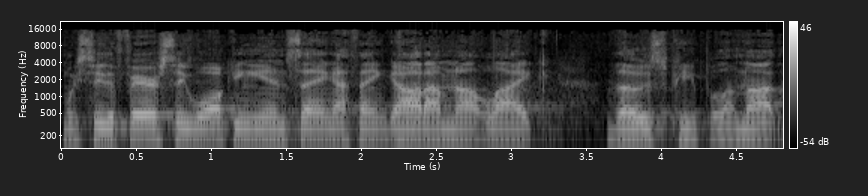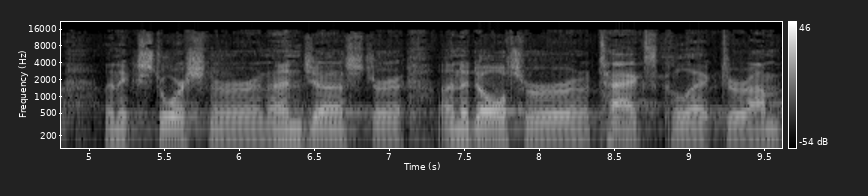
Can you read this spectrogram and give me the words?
We see the Pharisee walking in saying, I thank God I'm not like those people. I'm not an extortioner, an unjust, or an adulterer, or a tax collector. I'm,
